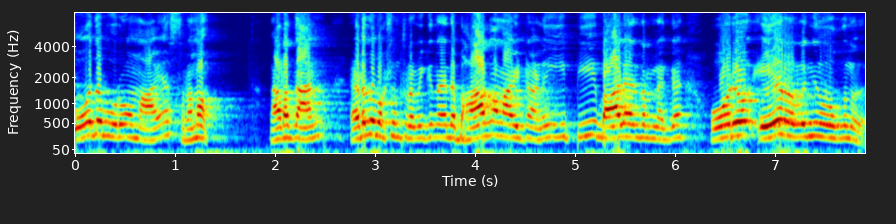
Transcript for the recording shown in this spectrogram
ബോധപൂർവമായ ശ്രമം. നടത്താൻ ഇടതുപക്ഷം ശ്രമിക്കുന്നതിന്റെ ഭാഗമായിട്ടാണ് ഈ പി ബാലേന്ദ്രനൊക്കെ ഓരോ എയർ എറിഞ്ഞു നോക്കുന്നത്.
